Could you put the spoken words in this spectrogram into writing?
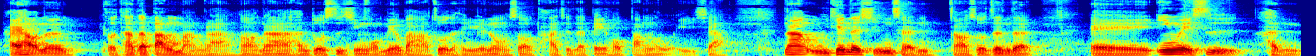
还好呢，有他的帮忙啦。哈，那很多事情我没有办法做的很圆融的时候，他就在背后帮了我一下。那五天的行程啊，说真的，诶，因为是很。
